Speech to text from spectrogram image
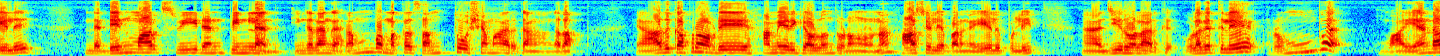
ஏழு இந்த டென்மார்க் ஸ்வீடன் பின்லாந்து இங்கே தாங்க ரொம்ப மக்கள் சந்தோஷமாக இருக்காங்க அங்கே தான் அதுக்கப்புறம் அப்படியே அமெரிக்காவில் வந்து தொடங்கணும்னா ஆஸ்திரேலியா பாருங்கள் ஏழு புள்ளி ஜீரோலாம் இருக்குது உலகத்திலே ரொம்ப வா ஏன்டா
